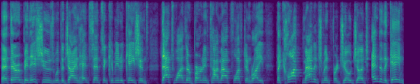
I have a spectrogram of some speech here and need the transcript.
that there have been issues with the Giant headsets and communications. That's why they're burning timeouts left and right. The clock management for Joe Judge, end of the game,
